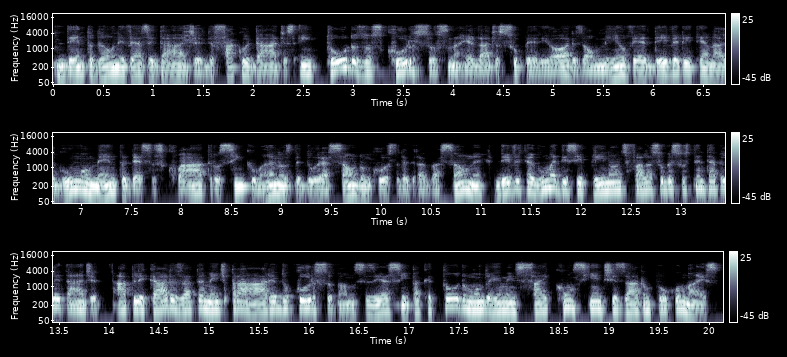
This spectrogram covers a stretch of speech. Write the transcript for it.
dentro da universidade, de faculdades, em todos os cursos, na realidade, superiores, ao meu ver, deveria ter em algum momento desses quatro, cinco anos de duração de um curso de graduação, né, deve ter alguma disciplina onde se fala sobre sustentabilidade, aplicada exatamente para a área do curso, vamos dizer assim, para que todo mundo realmente sai conscientizado um pouco mais.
